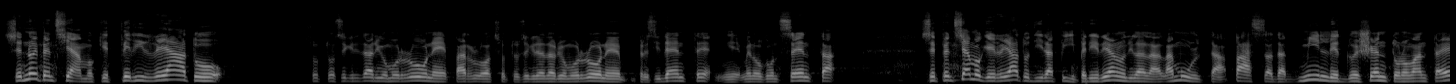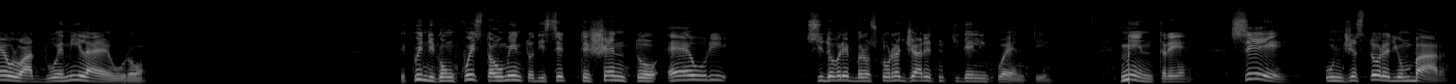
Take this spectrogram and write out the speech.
Se noi pensiamo che per il reato Sottosegretario Morrone, parlo al sottosegretario Morrone, Presidente, me lo consenta. Se pensiamo che il reato di rapina, per il reato di la, la multa passa da 1.290 euro a 2.000 euro, e quindi con questo aumento di 700 euro si dovrebbero scoraggiare tutti i delinquenti. Mentre se un gestore di un bar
